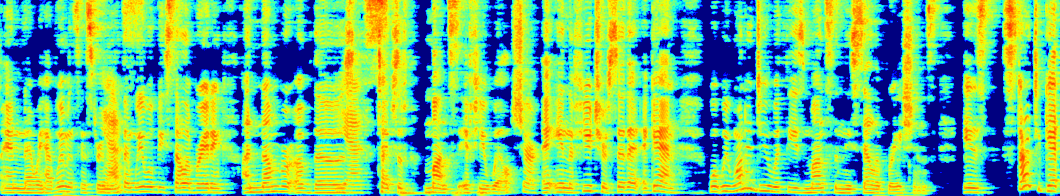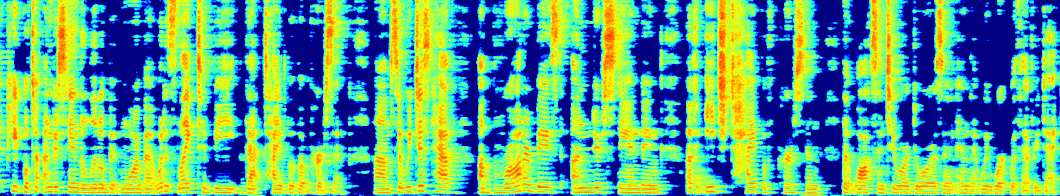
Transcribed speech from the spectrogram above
and now we have Women's History Yes. Month, and we will be celebrating a number of those Yes. types of months, if you will, Sure. in the future. So that, again, what we want to do with these months and these celebrations is start to get people to understand a little bit more about what it's like to be that type of a Mhm. person. Um, so we just have a broader based understanding of each type of person that walks into our doors and, and that we work with every day.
